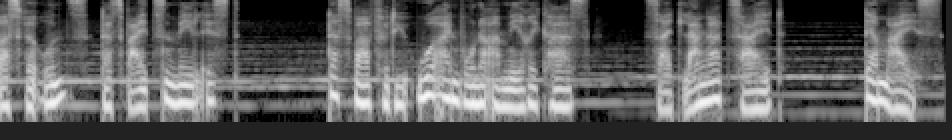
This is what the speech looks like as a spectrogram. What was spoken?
Was für uns das Weizenmehl ist, das war für die Ureinwohner Amerikas seit langer Zeit der Mais.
